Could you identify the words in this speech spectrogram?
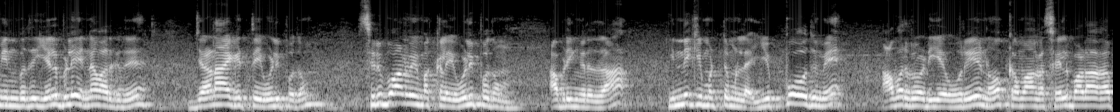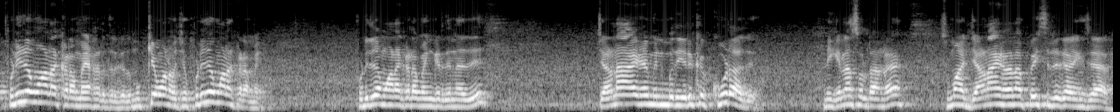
என்பது இயல்பிலே என்னவா இருக்குது? ஜனநாயகத்தை ஒழிப்பதும் சிறுபான்மை மக்களை ஒழிப்பதும் அப்படிங்கிறது தான் இன்றைக்கி மட்டுமில்லை எப்போதுமே அவர்களுடைய ஒரே நோக்கமாக செயல்பாடாக புனிதமான கடமையாக இருந்திருக்குது முக்கியமான விஷயம் புனிதமான கடமை. புனிதமான கடமைங்கிறது என்னது? ஜனநாயகம் என்பது இருக்கக்கூடாது. இன்றைக்கி என்ன சொல்கிறாங்க சும்மா ஜனநாயகம்லாம் பேசிட்டு இருக்காங்க சார்.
